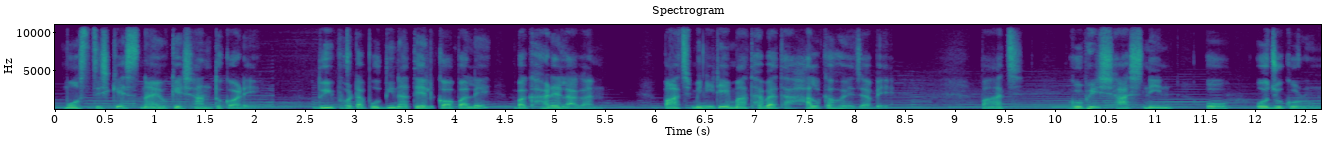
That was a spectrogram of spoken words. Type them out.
মস্তিষ্কের স্নায়ুকে শান্ত করে। দুই ফোঁটা পুদিনা তেল কপালে বা ঘাড়ে লাগান। পাঁচ মিনিটেই মাথা ব্যথা হালকা হয়ে যাবে। পাঁচ, গভীর শ্বাস নিন ও অজু করুন।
